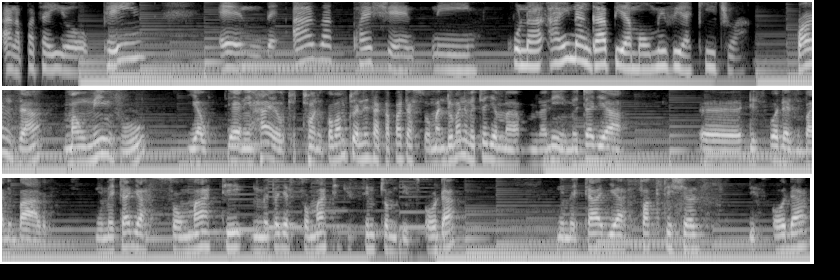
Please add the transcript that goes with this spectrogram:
anapata hiyo pain. And the other question ni kuna aina ngapi ya maumivu ya kichwa? Kwanza maumivu ya yani haya ya utotoni kwamba mtu anaweza akapata soma ndio maana nimetaja nani nimetaja uh, disorders mbalimbali. Nimetaja somatic nimetaja somatic symptom disorder nimetaja factitious disorder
